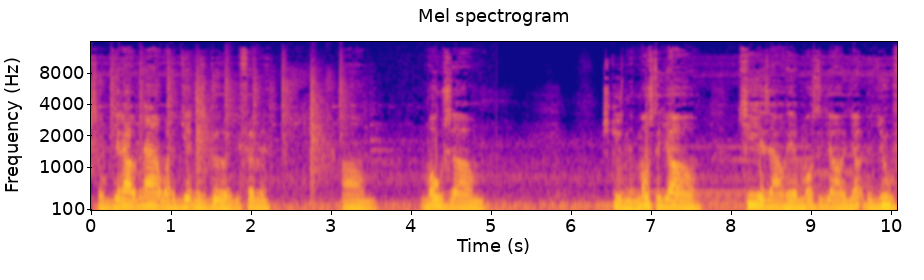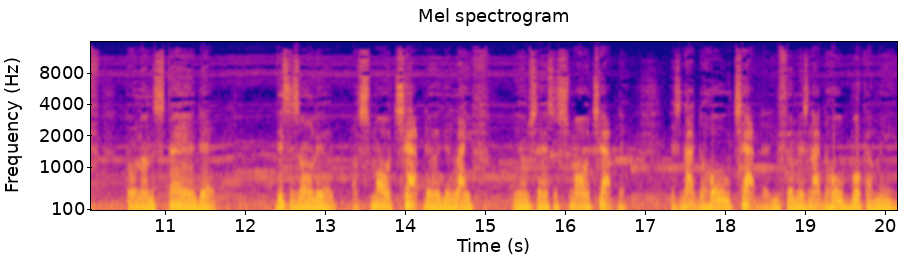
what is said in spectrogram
So get out now while the getting is good. You feel me? Um, most um, excuse me, most of y'all kids out here, most of y'all the youth don't understand that this is only a, a small chapter of your life. You know what I'm saying? It's a small chapter. It's not the whole chapter. You feel me? It's not the whole book. I mean,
